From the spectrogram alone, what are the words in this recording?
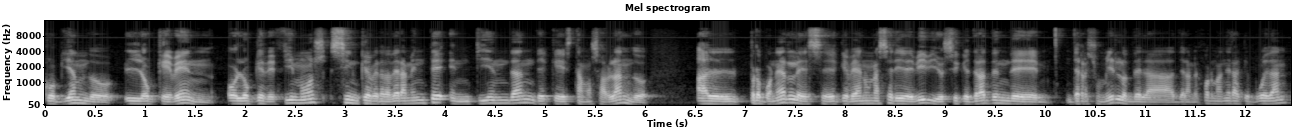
copiando lo que ven o lo que decimos sin que verdaderamente entiendan de qué estamos hablando. Al proponerles eh, que vean una serie de vídeos y que traten de, resumirlos de la, mejor manera que puedan,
